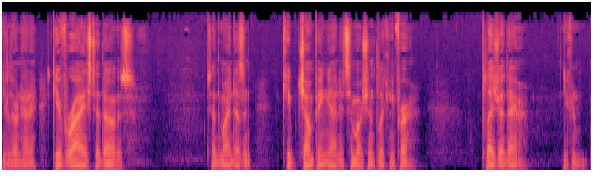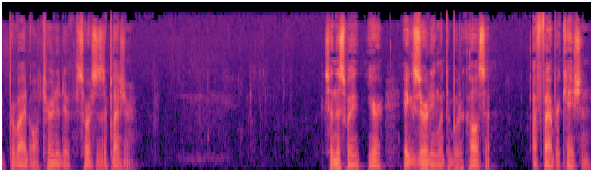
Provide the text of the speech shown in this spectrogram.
You learn how to give rise to those, so the mind doesn't keep jumping at its emotions, looking for pleasure there. You can provide alternative sources of pleasure. So in this way, you're exerting what the Buddha calls a, a fabrication,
